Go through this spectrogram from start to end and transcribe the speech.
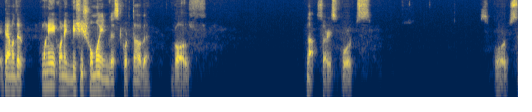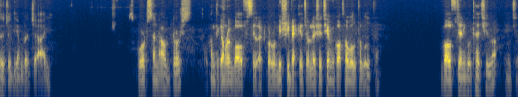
এটা আমাদের অনেক অনেক বেশি সময় ইনভেস্ট করতে হবে। গলফ। না সরি স্পোর্টস স্পোর্টসে যদি আমরা যাই স্পোর্টস অ্যান্ড আউটডোরস ওখান থেকে আমরা গলফ সিলেক্ট করব। বেশি ব্যাকে চলে এসেছি আমি কথা বলতে বলতে। গলফ জানি কোথায় ছিল? এই যে।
